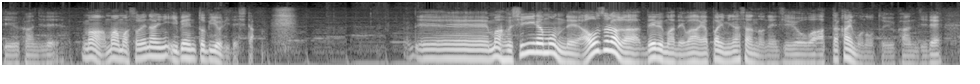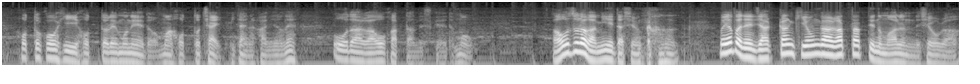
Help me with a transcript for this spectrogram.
ていう感じで、まあまあまあ、それなりにイベント日和でした。で、まあ不思議なもんで、青空が出るまでは、やっぱり皆さんのね、需要はあったかいものという感じで、ホットコーヒー、ホットレモネード、まあホットチャイみたいな感じのね、オーダーが多かったんですけれども、青空が見えた瞬間、まやっぱね、若干気温が上がったっていうのもあるんでしょうが、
